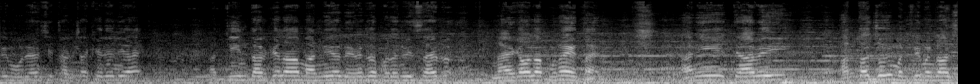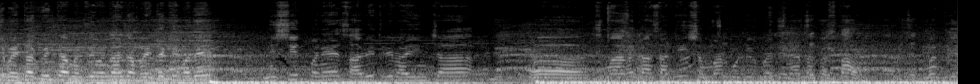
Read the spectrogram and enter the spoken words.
मुख्यमंत्री मोदयांशी चर्चा केलेली आहे. तीन तारखेला माननीय देवेंद्र फडणवीस साहेब नायगावला पुन्हा येत आहेत. आणि त्यावेळी आता जो मंत्रिमंडळाची बैठक होईल. त्या मंत्रिमंडळाच्या बैठकीमध्ये निश्चितपणे सावित्रीबाईंच्या स्मारकासाठी शंभर कोटी रुपये देण्याचा प्रस्ताव मंत्री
